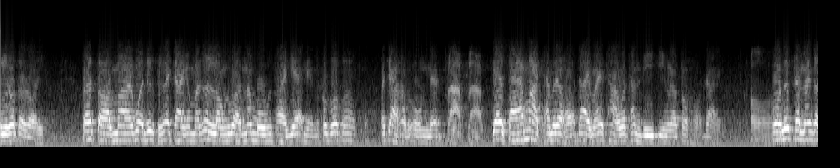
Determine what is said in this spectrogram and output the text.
มีรสอร่อยแล้วต่อมาเมื่อนึกถึงอาจารย์กันมาก็ลองดูว่านโมทายะเนี่ยพระพุทธพระเจ้าข้าพระองค์นะครับครับจะสามารถทำให้เราเหาะได้ไหมถ้าว่าท่านดีจริงเราต้องเหาะได้อ๋อพอนึกเท่านั้นก็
